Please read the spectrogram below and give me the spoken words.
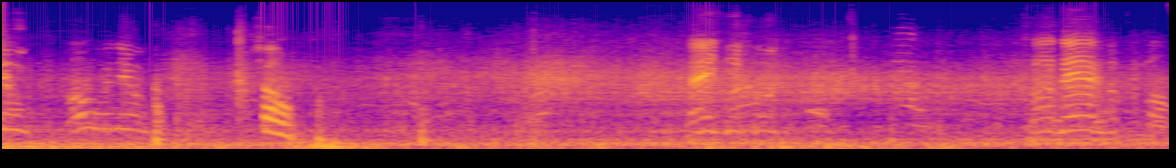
Overnieuw, overnieuw. Zo. Nee, is niet goed. Staat nergens op de bal.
